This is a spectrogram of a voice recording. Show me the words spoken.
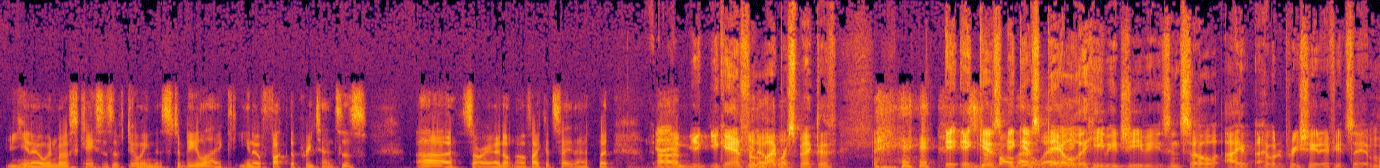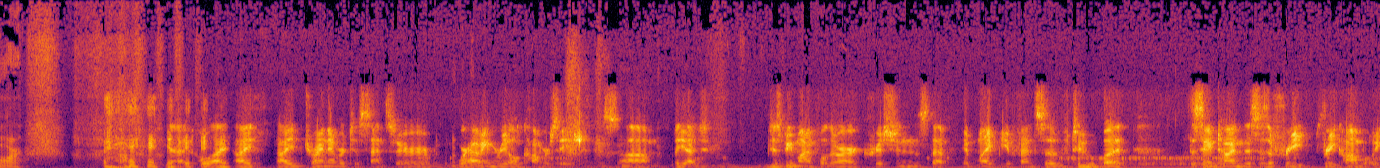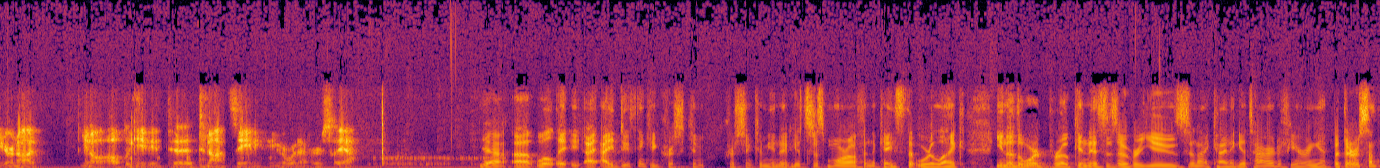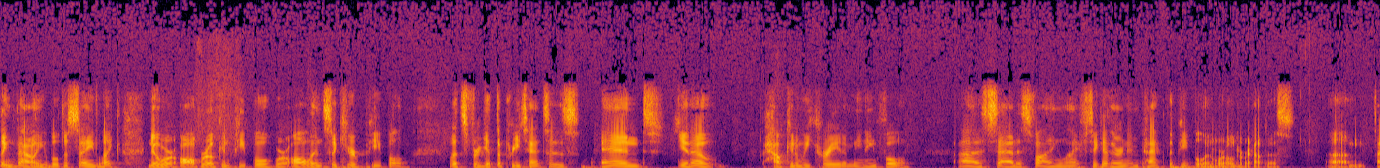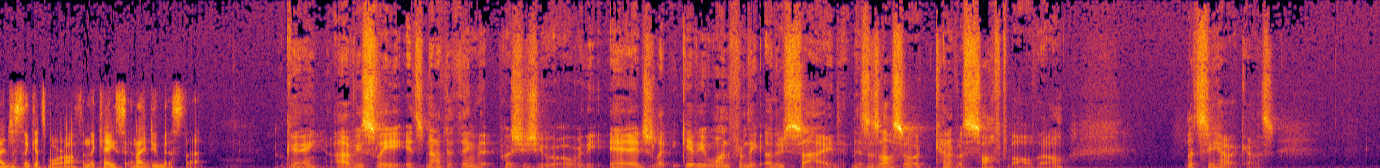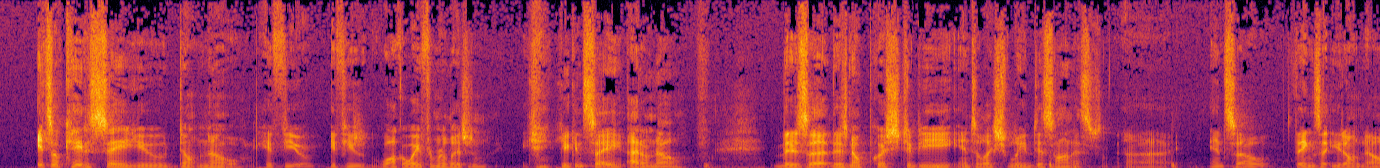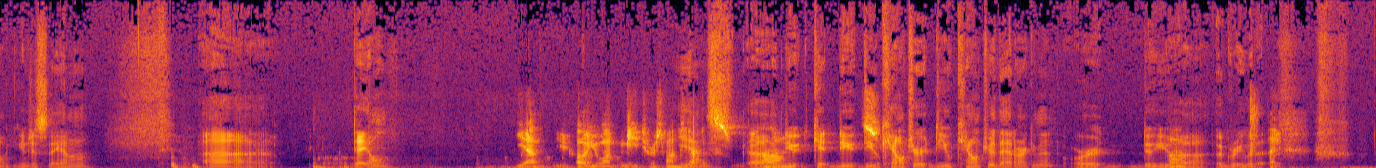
you know, in most cases of doing this to be like, you know, fuck the pretenses. Uh, sorry, I don't know if I could say that, but um, you, you, can from you know, my perspective. it, it gives it gives away. Dale the heebie-jeebies, and so I, I would appreciate it if you'd say it more. yeah, no, I, I I try never to censor. We're having real conversations. Um, but yeah, just, just be mindful there are Christians that it might be offensive to, but at the same time, this is a free free combo. You're not you know obligated to to not say anything or whatever. So yeah. Yeah. Uh, well, it, I, I do think in Christian Christian community, it's just more often the case that we're like, you know, the word brokenness is overused, and I kind of get tired of hearing it. But there is something valuable to say, like, no, we're all broken people, we're all insecure people. Let's forget the pretenses, and you know, how can we create a meaningful, uh, satisfying life together and impact the people and world around us? Um, I just think it's more often the case, and I do miss that. Okay, obviously it's not the thing that pushes you over the edge. Let me give you one from the other side. This is also a kind of a softball, though. Let's see how it goes. it's okay to say you don't know. If you if you walk away from religion, you can say I don't know. There's a there's no push to be intellectually dishonest, uh, and so things that you don't know, you can just say I don't know. Uh, Dale. Yeah. You, oh, you want me to respond? To that? yes. Uh, um, do, you, do you do you counter do you counter that argument, or do you uh, uh, agree with it? I,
